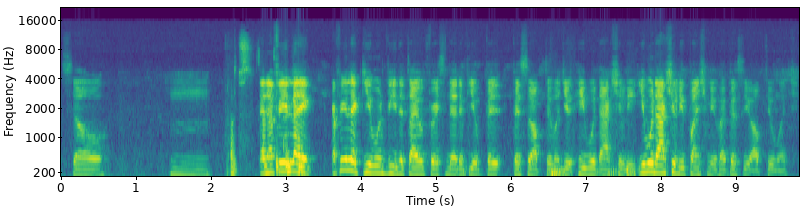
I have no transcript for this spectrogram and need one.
So, hmm. And I feel like I feel like you would be the type of person that if you pi- piss off too much, you, he would actually you would actually punch me if I piss you off too much.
